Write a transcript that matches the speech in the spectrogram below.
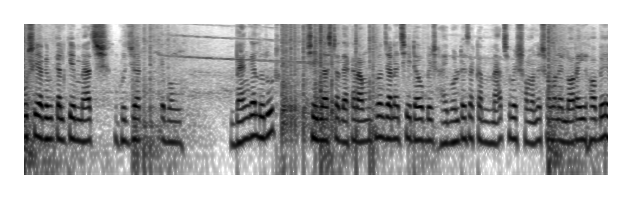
অবশ্যই আগামীকালকে ম্যাচ গুজরাট এবং ব্যাঙ্গালুরুর সেই ম্যাচটা দেখার আমন্ত্রণ জানাচ্ছি। এটাও বেশ হাই ভোল্টেজ একটা ম্যাচ হবে, সমানে সমানে লড়াই হবে।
